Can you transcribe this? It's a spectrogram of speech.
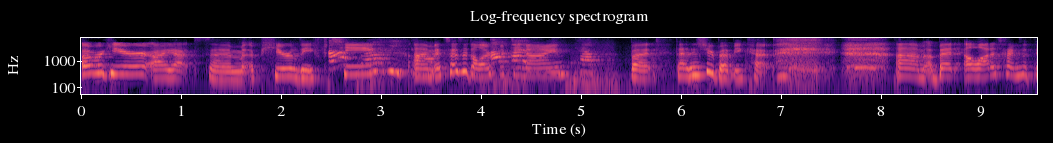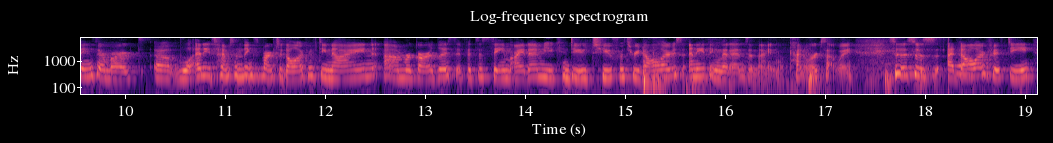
Over here I got some pure leaf tea. Um, it says $1.59 but that is your bubby cup. um, but a lot of times if things are marked, uh, well anytime something's marked $1.59, um, regardless if it's the same item, you can do two for $3. Anything that ends in nine kind of works that way. So this was $1.50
